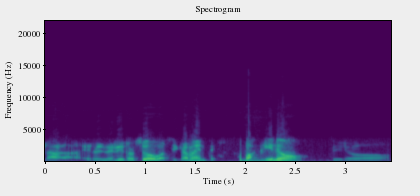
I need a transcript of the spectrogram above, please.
nada, era el velero yo, básicamente. Capaz que no, pero...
